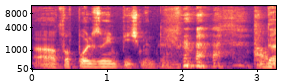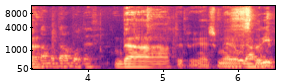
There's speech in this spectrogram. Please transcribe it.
а, в пользу импичмента. А у них там это работает. Да, ты понимаешь, Мэрил Стрип.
